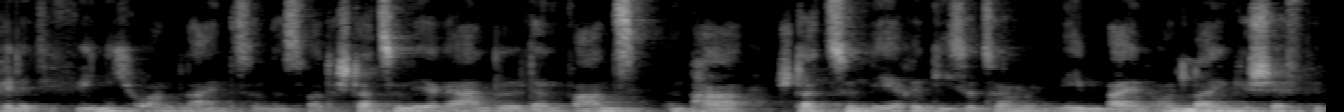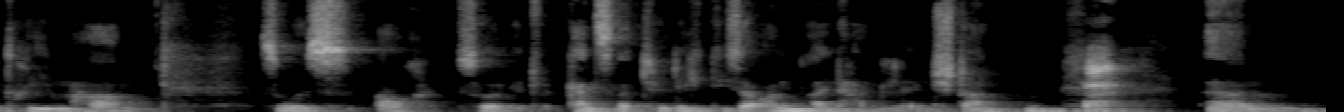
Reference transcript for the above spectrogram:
relativ wenig online, sondern es war der stationäre Handel. Dann waren es ein paar Stationäre, die sozusagen nebenbei ein Online-Geschäft betrieben haben. So ist auch so ganz natürlich dieser Online-Handel entstanden. Ähm,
